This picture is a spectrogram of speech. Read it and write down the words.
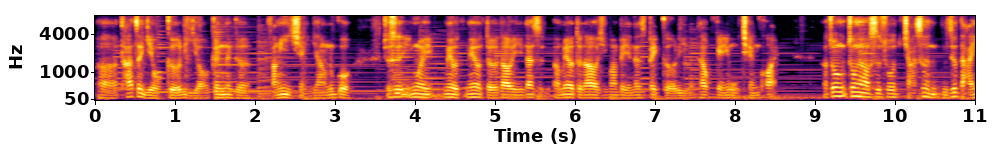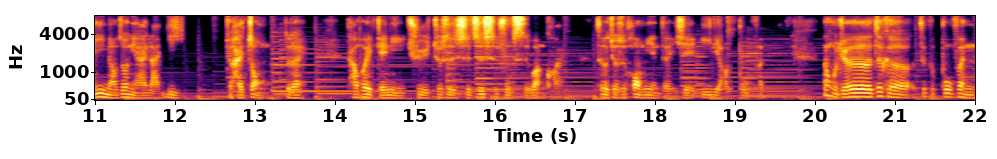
呃，他这也有隔离哦，跟那个防疫险一样，如果就是因为没有没有得到一，但是呃没有得到新冠肺炎，但是被隔离了，他会给你五千块。那重重要是说，假设你就打疫苗之后你还染疫，就还中了，对不对？他会给你去就是实支实付十万块，这个就是后面的一些医疗的部分。那我觉得这个这个部分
